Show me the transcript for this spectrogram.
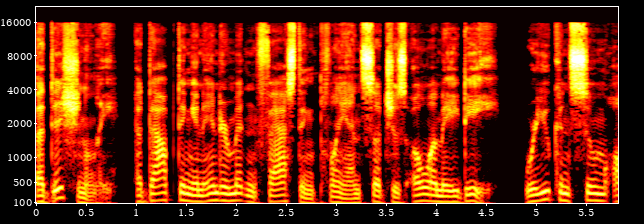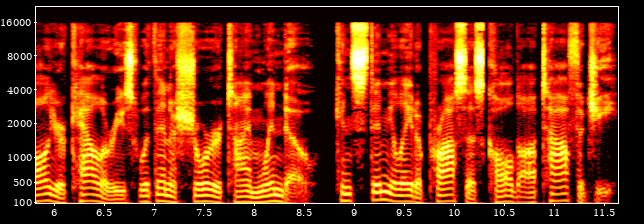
Additionally, adopting an intermittent fasting plan such as OMAD, where you consume all your calories within a shorter time window, can stimulate a process called autophagy,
